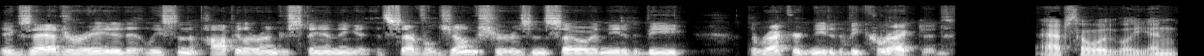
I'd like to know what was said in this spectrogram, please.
exaggerated, at least in the popular understanding, at, at several junctures. And so it needed to be, the record needed to be corrected. Absolutely. And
